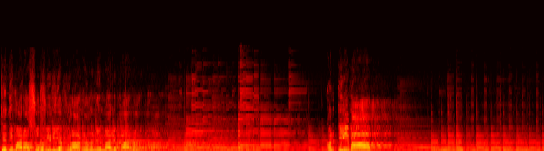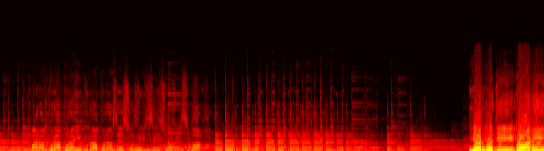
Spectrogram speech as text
તેથી મારા સુરવીર એકલા રણની માલ પાર અને ઈ બાપ મારા હુરાપુરા ઈ હુરાપુરા છે સુરવીર છે સુરવીર છે બા એ રોજી ઘોડી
